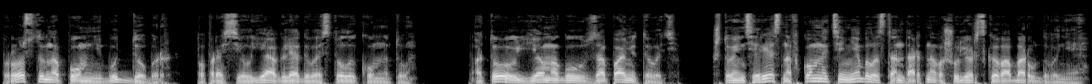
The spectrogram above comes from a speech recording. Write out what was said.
«Просто напомни, будь добр», — попросил я, оглядывая стол и комнату. «А то я могу запамятовать». Что интересно, в комнате не было стандартного шулерского оборудования.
